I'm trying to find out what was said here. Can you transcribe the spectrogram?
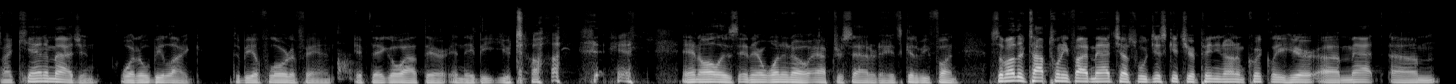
I can't imagine what it'll be like to be a Florida fan if they go out there and they beat Utah and, and all is and they're one and zero oh after Saturday. It's going to be fun. Some other top twenty five matchups. We'll just get your opinion on them quickly here, uh, Matt. Um,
